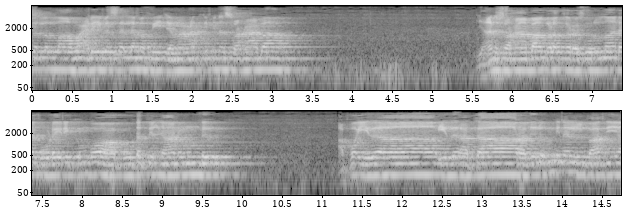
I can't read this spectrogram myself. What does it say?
സല്ലല്ലാഹു അലൈഹി വസല്ലമ ഫീ ജമാഅത്തി മിന സ്വഹാബ. ഞാൻ സ്വഹാബാക്കളൊക്കെ റസൂലുള്ളാന്റെ കൂടെ ഇരിക്കുമ്പോൾ ആ കൂട്ടത്തിൽ ഞാനുമുണ്ട് അപ്പൊ ഇതാ ഇത് അതാ റജുലും മിനൽ ബാദിയ.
